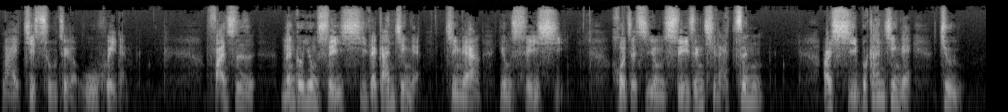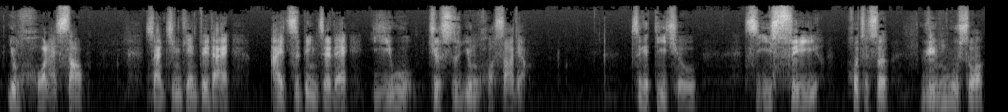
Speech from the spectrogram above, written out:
来接除这个污秽的。凡是能够用水洗得干净的，尽量用水洗。或者是用水蒸气来蒸，而洗不干净的就用火来烧。像今天对待艾滋病者的遗物，就是用火烧掉。这个地球是以水或者是云雾所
